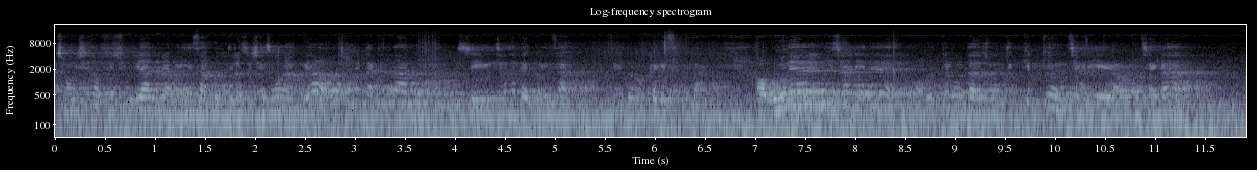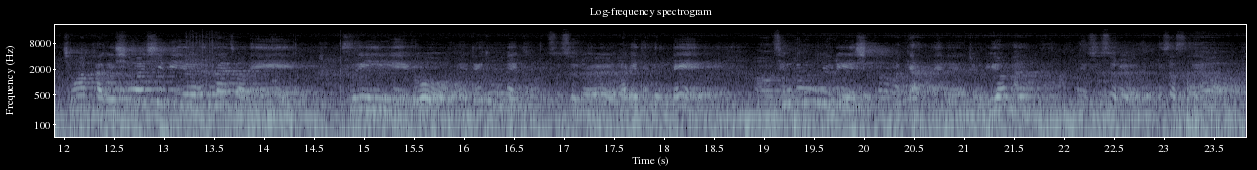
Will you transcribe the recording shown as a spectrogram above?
정신없이 준비하느라고 인사 못 드려서 죄송하고요. 좀 이따 끝나고 한 분씩 찾아뵙고 인사드리도록 하겠습니다. 어, 오늘 이 자리는 어느 때보다 좀 뜻깊은 자리예요. 제가 정확하게 10월 12일 한 달 전에 불의로 뇌동맥 수술을 하게 됐는데 어, 생존율이 10%밖에 안 되는 좀 위험한 네, 수술을 했었어요.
